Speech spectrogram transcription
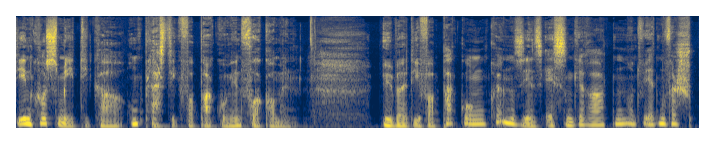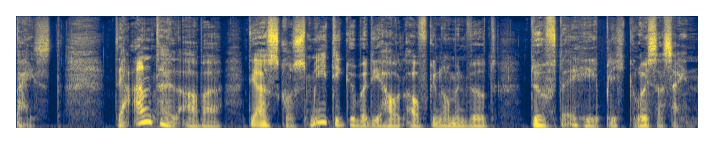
die in Kosmetika und Plastikverpackungen vorkommen. Über die Verpackung können sie ins Essen geraten und werden verspeist. Der Anteil aber, der als Kosmetik über die Haut aufgenommen wird, dürfte erheblich größer sein.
